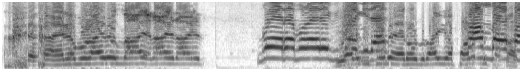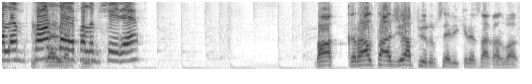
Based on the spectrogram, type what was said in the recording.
Hayır bu hayır oldu hayır hayır hayır. Bu Herobrine'da güzel Diğer gider. videoda Aerobrine yapalım Kan mı da Sakar? yapalım, kan da yapalım şöyle. Bak kral tacı yapıyorum seninkine Sakar bak.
